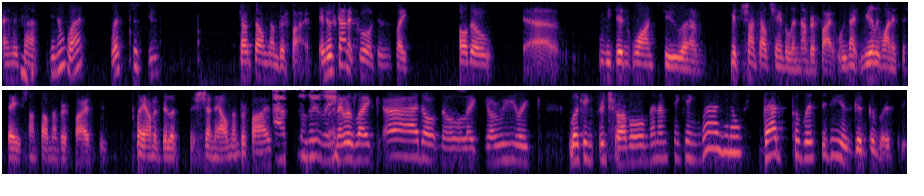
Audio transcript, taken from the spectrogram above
and we thought, you know what? Let's just do Chantal number five. And it was kind of cool because it's like, although uh, we didn't want to, um, it's Chantal Chamberlain number five. We really wanted to say Chantal number five to play on a bit of the Chanel number five. Absolutely. And it was like, uh, I don't know, like, are we like looking for trouble? And then I'm thinking, well, you know, bad publicity is good publicity.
